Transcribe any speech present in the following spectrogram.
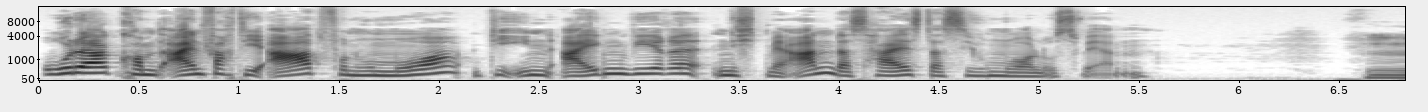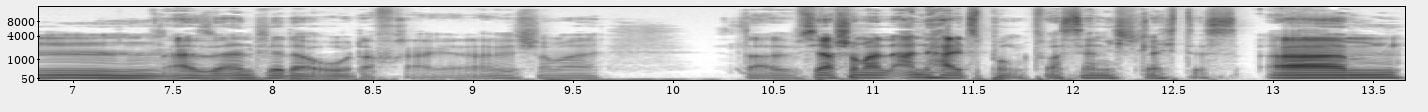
oder kommt einfach die Art von Humor, die Ihnen eigen wäre, nicht mehr an? Das heißt, dass Sie humorlos werden. Hm, also entweder oder Frage. Da ist schon mal, da ist ja schon mal ein Anhaltspunkt, was ja nicht schlecht ist. Ähm,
